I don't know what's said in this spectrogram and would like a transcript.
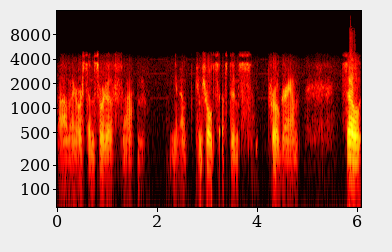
um, or some sort of um, you know controlled substance program. So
